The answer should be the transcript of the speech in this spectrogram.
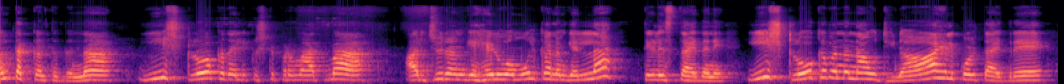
ಅಂತಕ್ಕಂಥದ್ದನ್ನು ಈ ಶ್ಲೋಕದಲ್ಲಿ ಕೃಷ್ಣ ಪರಮಾತ್ಮ ಅರ್ಜುನನಿಗೆ ಹೇಳುವ ಮೂಲಕ ನಮಗೆಲ್ಲ ತಿಳಿಸ್ತಾ ಇದ್ದಾನೆ. ಈ ಶ್ಲೋಕವನ್ನು ನಾವು ದಿನಾ ಹೇಳ್ಕೊಳ್ತಾ ಇದ್ದರೆ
